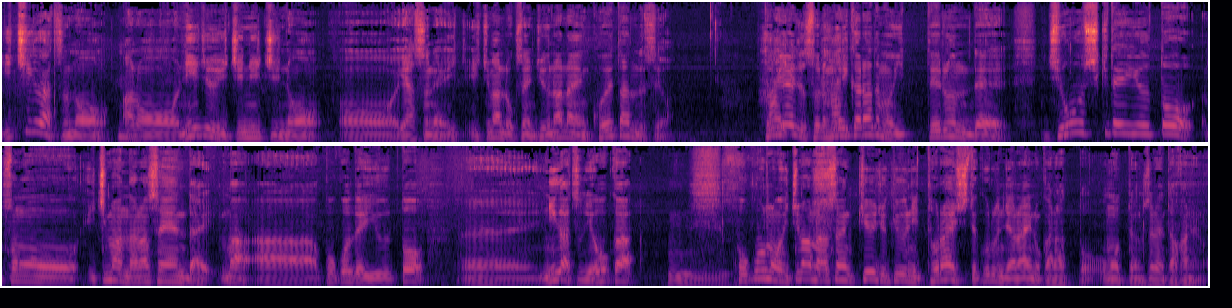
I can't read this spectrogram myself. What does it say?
1月の、あの、21日の、お安値、い1万6017円超えたんですよ。とりあえずそれはい6日からでも言ってるんで、常識で言うと、その、1万7000円台、まあ、あーここで言うと、えー2月8日、ここの1万7099にトライしてくるんじゃないのかなと思ってるんですね、高値の。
